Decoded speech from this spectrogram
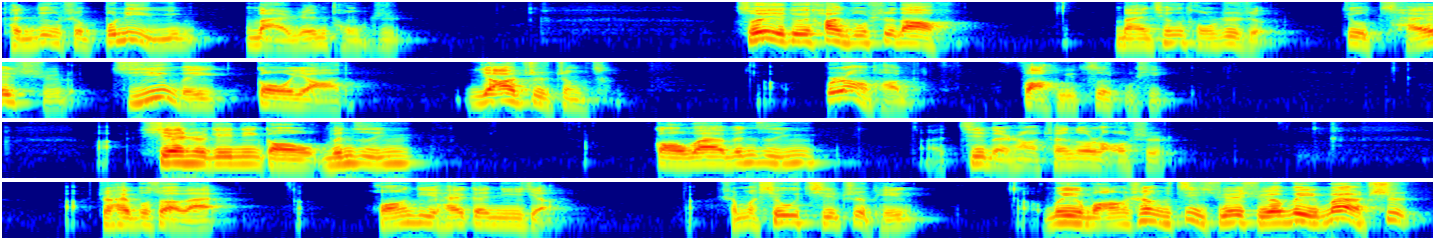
肯定是不利于满人统治。所以，对汉族士大夫，满清统治者就采取了极为高压的压制政策，不让他们发挥自主性。啊，先是给你搞文字狱，搞完文字狱，啊，基本上全都老实。啊，这还不算完。皇帝还跟你讲啊，什么修齐治平啊，为往圣继绝学，为万世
